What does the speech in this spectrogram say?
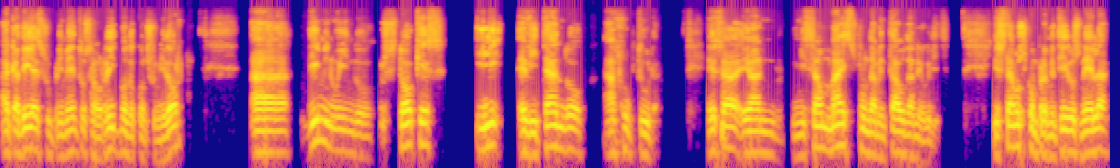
a cadeia de suprimentos ao ritmo do consumidor, uh, diminuindo os estoques e evitando a ruptura. Essa é a missão mais fundamental da Neogrid. Estamos comprometidos nela,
